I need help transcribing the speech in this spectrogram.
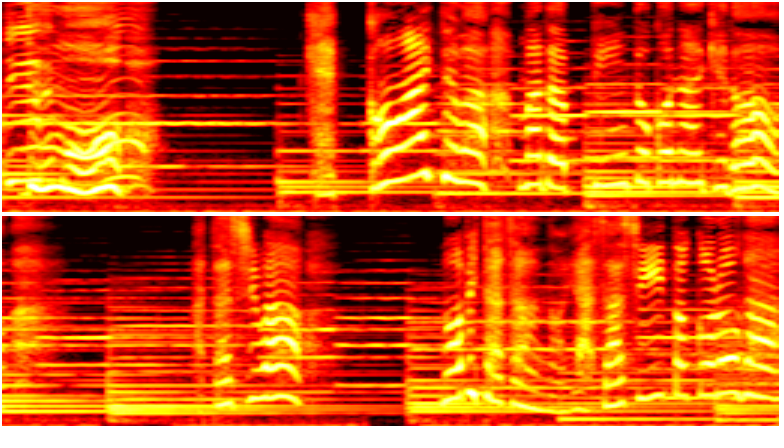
でも？結婚婚相手はまだピンとこないけど私はのび太さんの優しいところが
